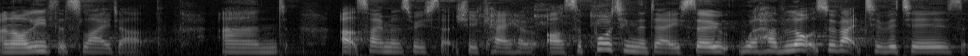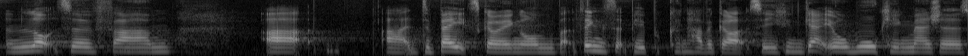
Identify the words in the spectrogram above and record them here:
and I'll leave the slide up. And Alzheimer's Research UK have, are supporting the day, so we'll have lots of activities and lots of um, uh, uh, debates going on, but things that people can have a go at. So you can get your walking measured,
